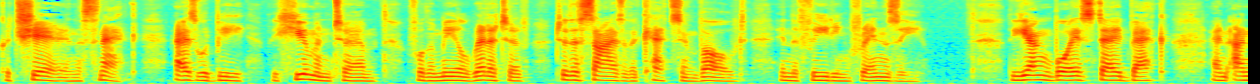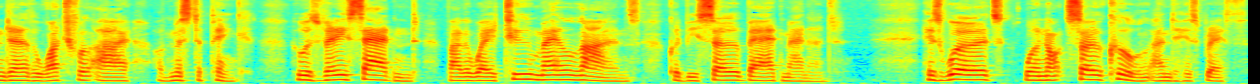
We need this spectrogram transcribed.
could share in the snack, as would be the human term for the meal relative to the size of the cats involved in the feeding frenzy. The young boy stayed back and under the watchful eye of Mr. Pink, who was very saddened by the way two male lions could be so bad mannered. His words were not so cool under his breath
